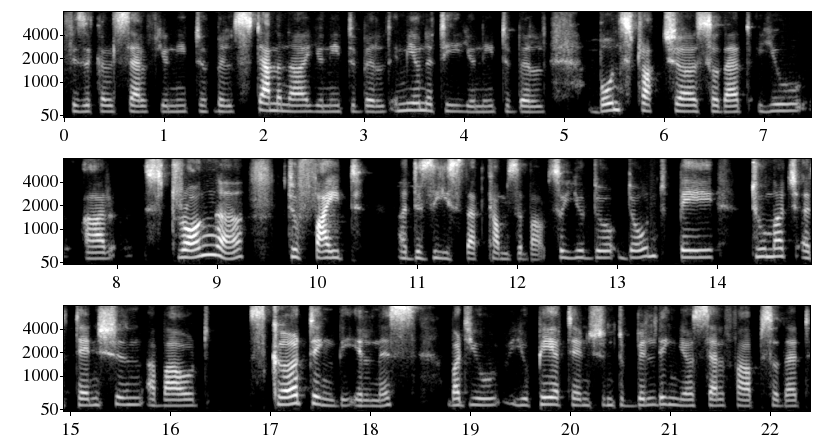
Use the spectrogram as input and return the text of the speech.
physical self. You need to build stamina. You need to build immunity. You need to build bone structure so that you are stronger to fight a disease that comes about. So you do, don't pay too much attention about skirting the illness but you you pay attention to building yourself up so that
